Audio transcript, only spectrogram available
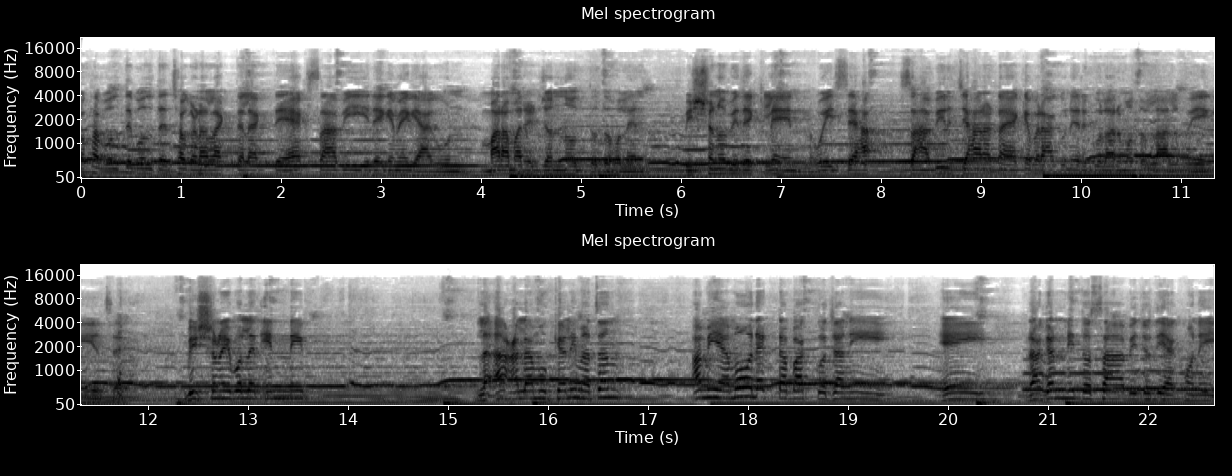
কথা বলতে বলতে, ঝগড়া লাগতে লাগতে এক সাবি রেগে মেগে আগুন। মারামারির জন্য উদ্যত হলেন। বিশ্বনবী দেখলেন, ওই সেহা- সাহাবীর চেহারাটা একেবারে আগুনের গোলার মতো লাল হয়ে গিয়েছে। বিশ্বনবী বললেন, ইন্নি আ'লামু কালিমাতান। আমি এমন একটা বাক্য জানি, এই রাগান্বিত সাহাবি যদি এখন এই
